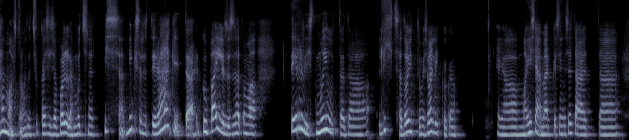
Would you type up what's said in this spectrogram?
hämmastunud, et sihuke asi saab olla, mõtlesin, et issand, miks sellest ei räägita, et kui palju sa saad oma tervist mõjutada lihtsa toitumisvalikuga. ja ma ise märkasin seda, et äh,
